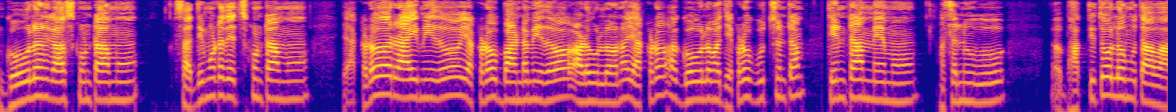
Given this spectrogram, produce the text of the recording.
గోవులను కాసుకుంటాము సద్దిమూట తెచ్చుకుంటాము. ఎక్కడో రాయి మీదో ఎక్కడో బండ మీదో అడవుల్లోనో ఎక్కడో ఆ గోవుల మధ్య ఎక్కడో కూర్చుంటాం తింటాం మేము. అసలు నువ్వు భక్తితో లొంగుతావా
